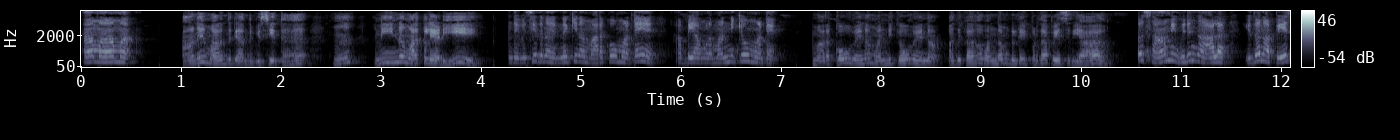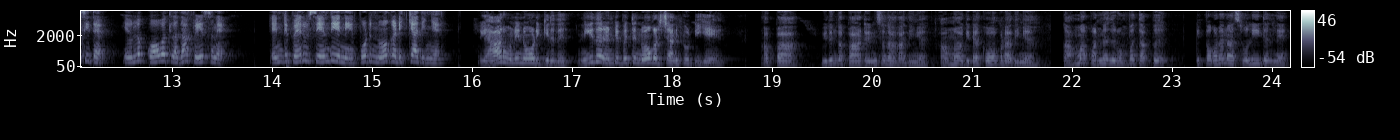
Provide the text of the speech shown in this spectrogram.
ஆமா ஆமா. நானே மறந்துட்டேன் அந்த விஷயத்த. நீ இன்னும் மறக்கலையாடி? அந்த விஷயத்தை நான் என்னைக்கு நான் மறக்கவும் மாட்டேன். அப்படி அவங்கள மன்னிக்கவும் மாட்டேன். மறக்கவும் வேணாம் மன்னிக்கவும் வேணாம். அதுக்காக வந்தவங்கள்ட்ட இப்படிதான் பேசுவியா? ஐயோ, சாமி விடுங்க ஆள. ஏதோ நான் பேசிட்டேன். எவ்வளவு கோவத்துல தான் பேசினேன். ரெண்டு பேரும் சேர்ந்து என்னை போட்டு நோக்கடிக்காதீங்க யார் உன்னை நோடிக்கிறது நீ தான் ரெண்டு பேர்த்தையும் நோகடிச்சு அனுப்பிவிட்டியே. அப்பா விடுங்கப்பா டென்ஷன் ஆகாதீங்க. அம்மா கிட்ட கோவப்படாதீங்க. உங்க அம்மா பண்ணது ரொம்ப தப்பு. இப்ப கூட நான் சொல்லிட்டு இருந்தேன்.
